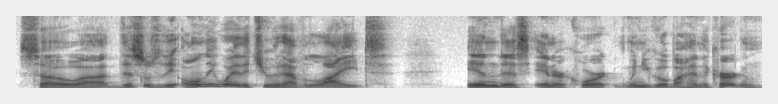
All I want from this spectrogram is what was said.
so uh, this was the only way that you would have light in this inner court when you go behind the curtain.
